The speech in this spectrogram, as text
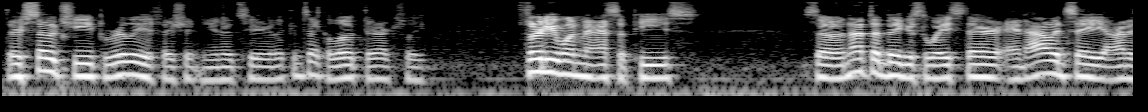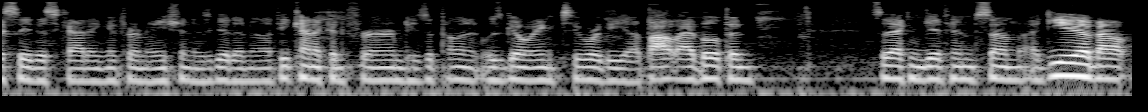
they're so cheap, really efficient units here. Look and take a look. They're actually 31 mass apiece. So not the biggest waste there. And I would say, honestly, the scouting information is good enough. He kind of confirmed his opponent was going toward the uh, bot lab open. So that can give him some idea about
